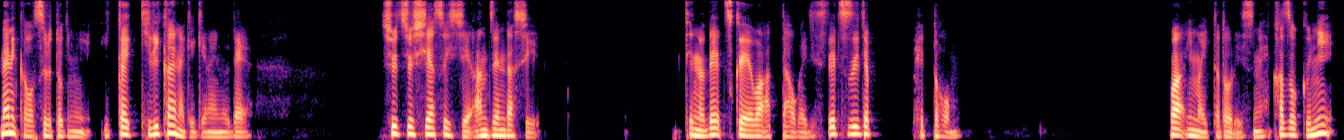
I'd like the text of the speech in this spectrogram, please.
何かをするときに一回切り替えなきゃいけないので、集中しやすいし安全だし、っていうので机はあった方がいいです。で、続いてヘッドホンは今言った通りですね。家族に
